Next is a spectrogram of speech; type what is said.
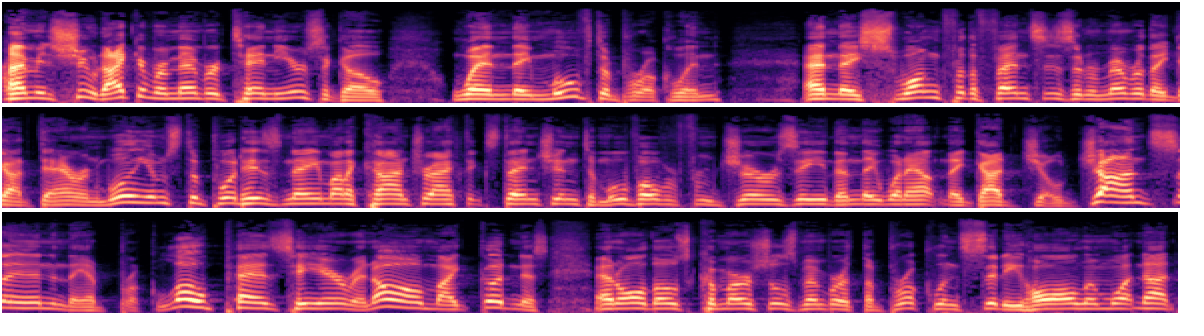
I mean, shoot, I can remember 10 years ago when they moved to Brooklyn and they swung for the fences. And remember, they got Deron Williams to put his name on a contract extension to move over from Jersey. Then they went out and they got Joe Johnson, and they had Brook Lopez here, and oh my goodness, and all those commercials. Remember at the Brooklyn City Hall and whatnot.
